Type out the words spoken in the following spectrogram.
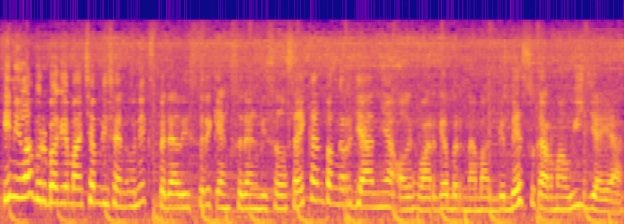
Inilah berbagai macam desain unik sepeda listrik yang sedang diselesaikan pengerjaannya oleh warga bernama Gede Sukarma Wijaya.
